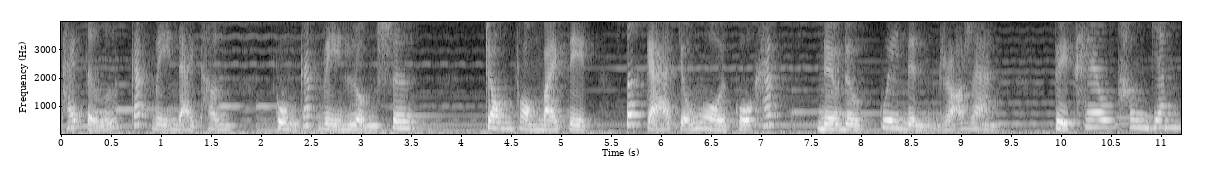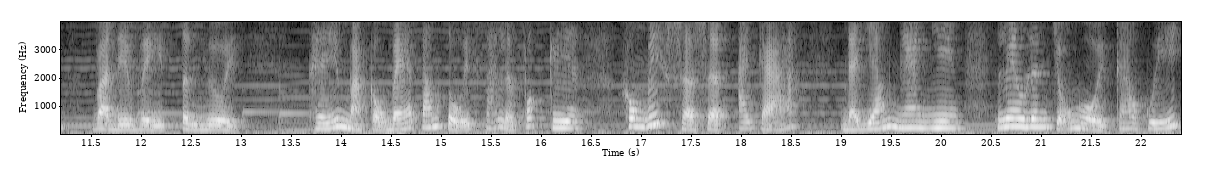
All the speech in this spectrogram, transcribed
thái tử, các vị đại thần cùng các vị luận sư. Trong phòng bài tiệc, tất cả chỗ ngồi của khách đều được quy định rõ ràng, tùy theo thân danh và địa vị từng người. Thế mà cậu bé 8 tuổi xá lợi phất kia không biết sợ sệt ai cả, đã dám ngang nhiên leo lên chỗ ngồi cao quý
